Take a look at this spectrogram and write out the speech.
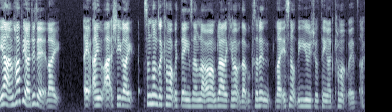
yeah, I'm happy I did it. Like. I- I'm actually like sometimes I come up with things and I'm like oh I'm glad I came up with that because I didn't like it's not the usual thing I'd come up with I,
